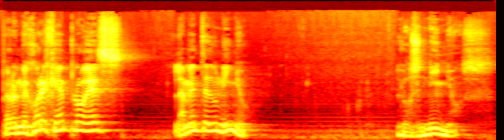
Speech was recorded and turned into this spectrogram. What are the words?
pero el mejor ejemplo es la mente de un niño. Los niños,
